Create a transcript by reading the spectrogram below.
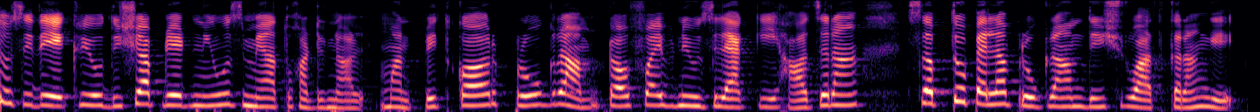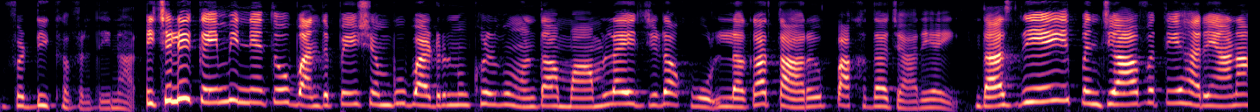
ਤੁਸੀਂ ਦੇਖ ਰਹੇ ਹੋ ਦਿਸ਼ਾ ਅਪਡੇਟ ਨਿਊਜ਼। ਮੈਂ ਤੁਹਾਡੇ ਨਾਲ Manpreet Kaur. Programme top 5 news ਲੈ ਕੇ ਹਾਜ਼ਰ ਹਾਂ। ਸਭ ਤੋਂ ਪਹਿਲਾਂ ਪ੍ਰੋਗਰਾਮ ਦੀ ਸ਼ੁਰੂਆਤ ਕਰਾਂਗੇ ਵੱਡੀ ਖਬਰ ਦੇ ਨਾਲ। ਪਿਛਲੇ ਕਈ ਮਹੀਨੇ ਤੋਂ ਬੰਦ ਪਏ ਸ਼ੰਭੂ ਬਾਰਡਰ ਨੂੰ ਖੁਲਵਾਉਣ ਦਾ ਮਾਮਲਾ ਹੈ, ਜਿਹੜਾ ਲਗਾਤਾਰ ਭਖਦਾ ਜਾ ਰਿਹਾ ਹੈ। ਦੱਸ ਦਈਏ, ਪੰਜਾਬ ਅਤੇ ਹਰਿਆਣਾ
